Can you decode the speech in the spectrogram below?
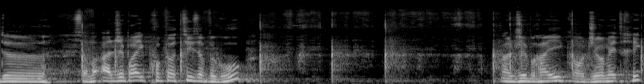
the some algebraic properties of a group, algebraic or geometric.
